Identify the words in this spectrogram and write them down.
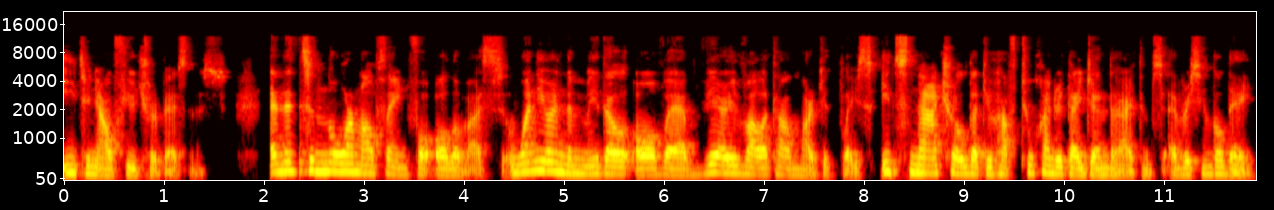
eating our future business. And it's a normal thing for all of us. When you're in the middle of a very volatile marketplace, it's natural that you have 200 agenda items every single day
